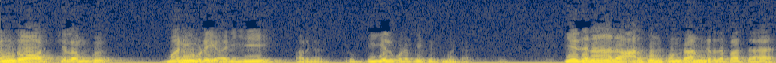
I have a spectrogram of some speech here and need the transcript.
என்கார் சிலம்பு மணி உடை அரியே. பாருங்க ஒரு பிஎல் கூட பேசிருக்க மாட்டார். எதனால அரசன் கொன்றான்ங்கிறத பார்த்தா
